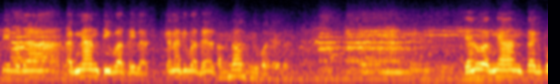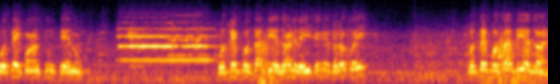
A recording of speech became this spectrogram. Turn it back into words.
તે બધા અજ્ઞાનથી ઊભા થયેલા છે. કેનાથી ઊભા થયા અજ્ઞાનથી ઊભા થયેલા તેનું અજ્ઞાન તક પોતે કોણ છું તેનું. પોતે પોતાથી અજાણ રહી શકે ખરો કોઈ? પોતે પોતાથી અજાણ.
